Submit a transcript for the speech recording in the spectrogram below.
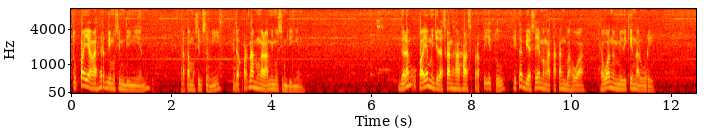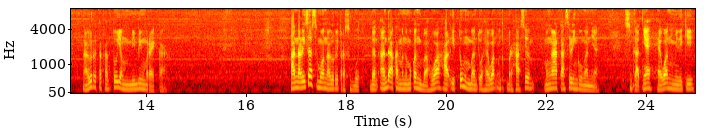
Tupai yang lahir di musim dingin atau musim semi tidak pernah mengalami musim dingin. Dalam upaya menjelaskan hal-hal seperti itu, kita biasanya mengatakan bahwa hewan memiliki naluri. Naluri tertentu yang membimbing mereka. Analisa semua naluri tersebut, dan Anda akan menemukan bahwa hal itu membantu hewan untuk berhasil mengatasi lingkungannya. Singkatnya, hewan memiliki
